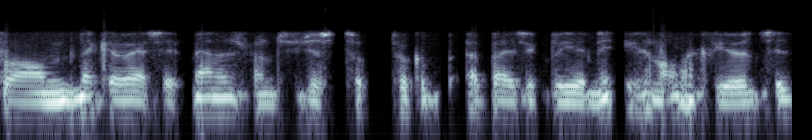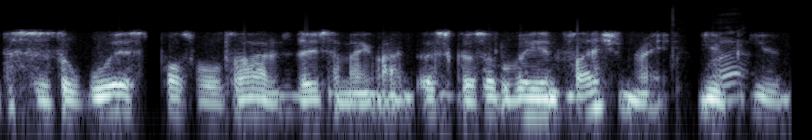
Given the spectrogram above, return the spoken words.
from Nikko Asset Management, who just took, took a, a basically an economic view and said this is the worst possible time to do something like this because it'll be inflationary. You, Well, you,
